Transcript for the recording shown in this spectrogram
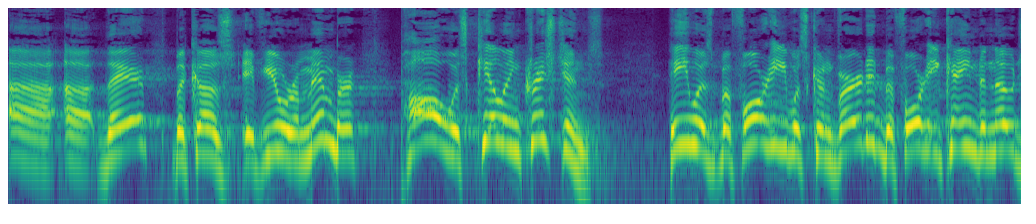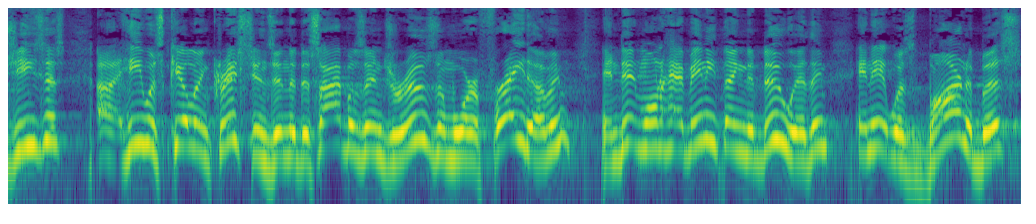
uh, uh, there. Because if you remember, Paul was killing Christians. He was, before he was converted, before he came to know Jesus, uh, he was killing Christians, and the disciples in Jerusalem were afraid of him and didn't want to have anything to do with him. And it was Barnabas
